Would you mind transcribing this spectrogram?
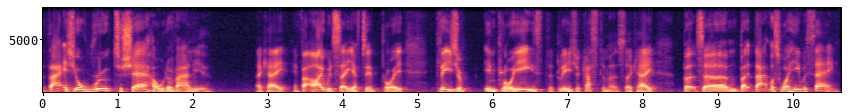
That is your route to shareholder value. Okay. In fact, I would say you have to employ, please your employees to please your customers. Okay. But um, but that was what he was saying.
